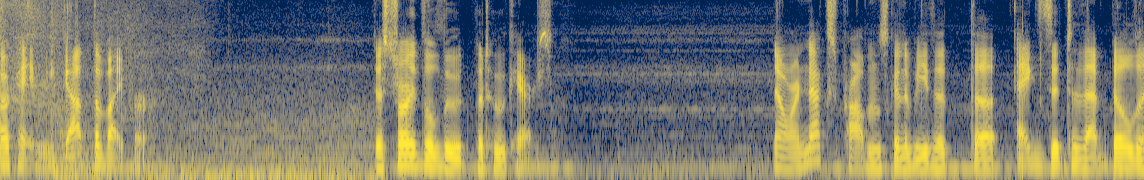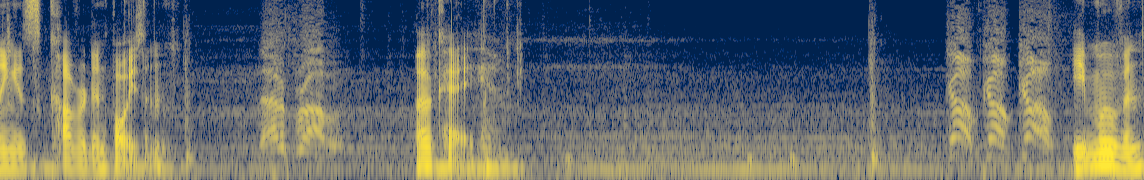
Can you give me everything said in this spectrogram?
Okay, we got the Viper. Destroyed the loot, but who cares? Now our next problem is going to be that the exit to that building is covered in poison. Not a problem. Okay, Go, go, go. keep moving.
